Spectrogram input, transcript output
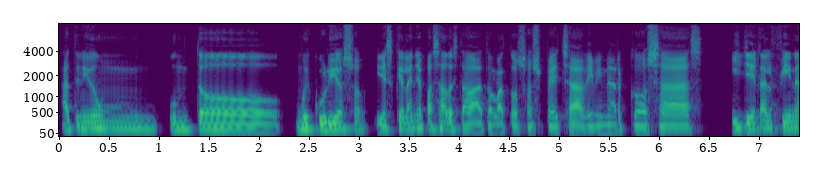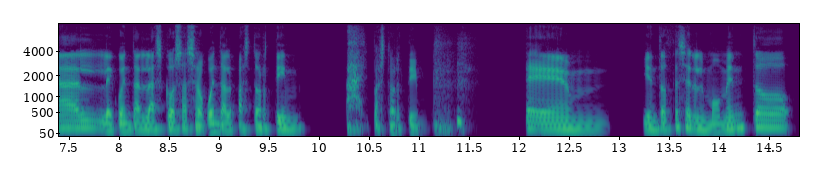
ha tenido un punto muy curioso y es que el año pasado estaba todo el rato sospecha, adivinar cosas y llega al final, le cuentan las cosas, se lo cuenta al pastor Tim. Ay, pastor Tim. Em, y entonces en el momento,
